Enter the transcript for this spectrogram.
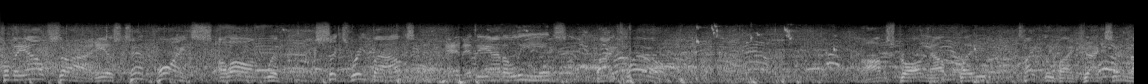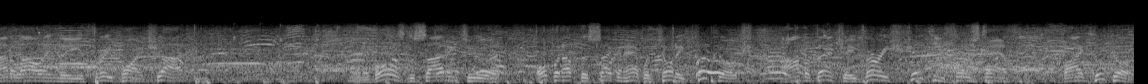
from the outside. He has 10 points along with six rebounds, and Indiana leads by 12. Armstrong now played tightly by Jackson, not allowing the three-point shot. And the Bulls deciding to open up the second half with Tony Kukoc on the bench. A very shaky first half by Kukoc.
